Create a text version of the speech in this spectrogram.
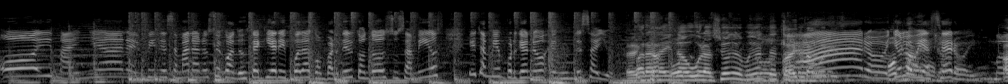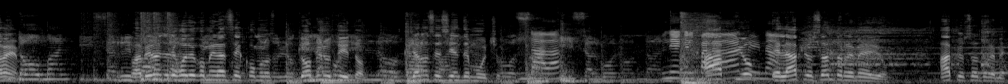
hoy, mañana, el fin de semana, no sé cuando usted quiera y pueda compartir con todos sus amigos y también, ¿por qué no?, en un desayuno. Para la inauguración del Mundial está Claro, yo lo voy a hacer hoy. A ver, Fabián se dejó de comer hace como unos dos minutitos. Ya no se siente mucho. Nada. Ni en el paladar, Apio, ni nada. el apio santo remedio. Apio santo remedio.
